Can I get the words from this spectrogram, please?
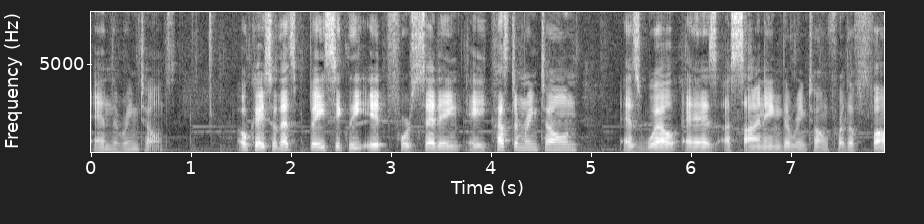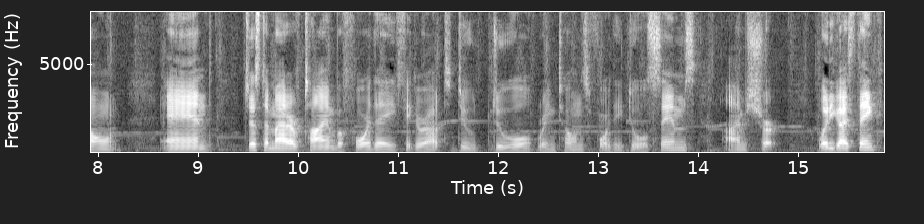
and the ringtones. Okay, so that's basically it for setting a custom ringtone as well as assigning the ringtone for the phone. And just a matter of time before they figure out to do dual ringtones for the dual SIMs, I'm sure. What do you guys think? Do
